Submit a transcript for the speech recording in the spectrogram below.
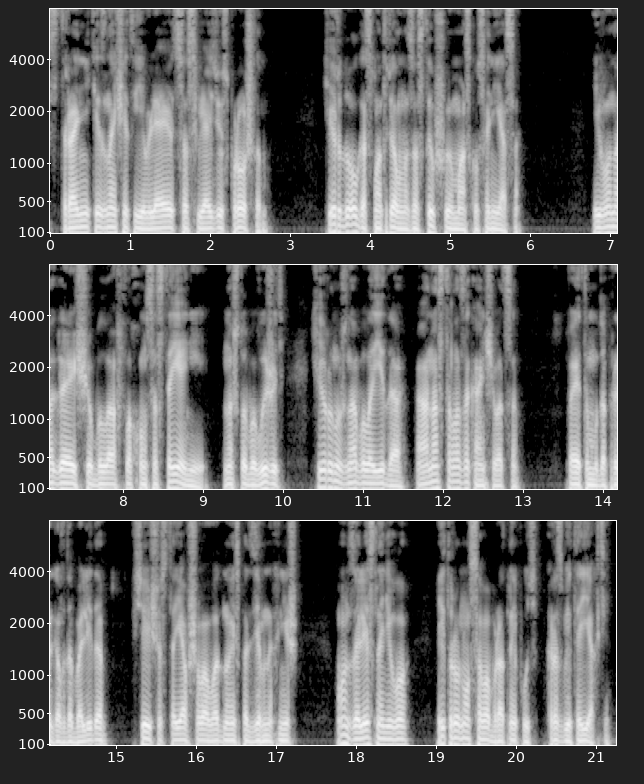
Странники, значит, являются связью с прошлым. Кир долго смотрел на застывшую маску Саньяса. Его нога еще была в плохом состоянии, но чтобы выжить, Киру нужна была еда, а она стала заканчиваться. Поэтому, допрыгав до болида, все еще стоявшего в одной из подземных ниш, он залез на него и тронулся в обратный путь, к разбитой яхте.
